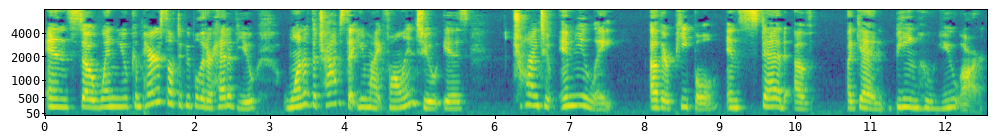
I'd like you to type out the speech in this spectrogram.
And so when you compare yourself to people that are ahead of you, one of the traps that you might fall into is trying to emulate other people instead of again being who you are.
